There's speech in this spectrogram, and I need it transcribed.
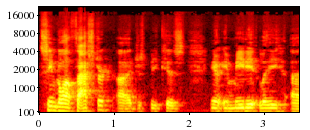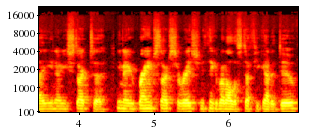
seemed a lot faster, uh, just because you know immediately uh, you know you start to you know your brain starts to race and you think about all the stuff you got to do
